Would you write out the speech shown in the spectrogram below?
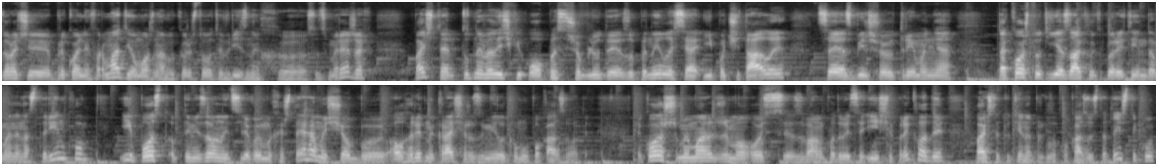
До речі, прикольний формат, його можна використовувати в різних е, соцмережах. Бачите, тут невеличкий опис, щоб люди зупинилися і почитали. Це збільшує утримання. Також тут є заклик перейти до мене на сторінку, і пост оптимізований цільовими хештегами, щоб е, алгоритми краще розуміли, кому показувати. Також ми можемо ось з вами подивитися інші приклади. Бачите, тут я, наприклад, показую статистику,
